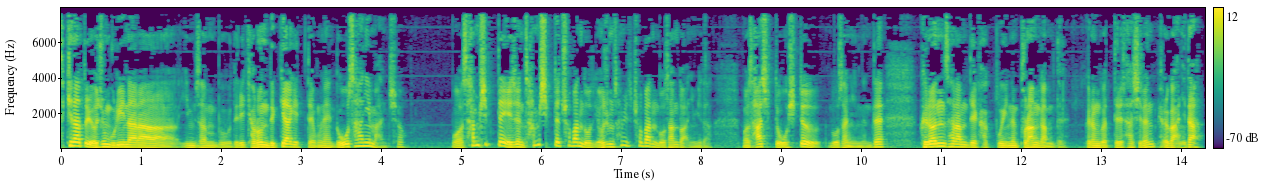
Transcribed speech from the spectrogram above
특히나 또 요즘 우리나라 임산부들이 결혼 늦게 하기 때문에 노산이 많죠. 뭐 30대 예전 30대 초반 노, 요즘 30대 초반 노산도 아닙니다. 뭐 40대 50대 노산이 있는데 그런 사람들이 갖고 있는 불안감들 그런 것들이 사실은 별거 아니다.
